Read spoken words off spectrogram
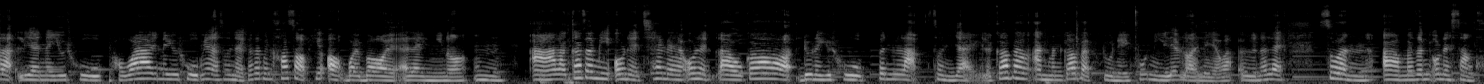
จะเรียนใน YouTube เพราะว่าใน YouTube เนี่ยส่วนใหญ่ก็จะเป็นข้อสอบที่ออกบ่อยๆ อะไรอย่างนี้เนาะอืมอ่าแล้วก็จะมี o n e t ใช่ไหม o n e t เราก็ดูใน YouTube เป็นหลักส่วนใหญ่ แล้วก็บางอันมันก็แบบอยู่ในพวกนี้เรียบร้อยแล้วอะเออนั่นแหละ ส่วนอ่ามันจะมี o n e t สังค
